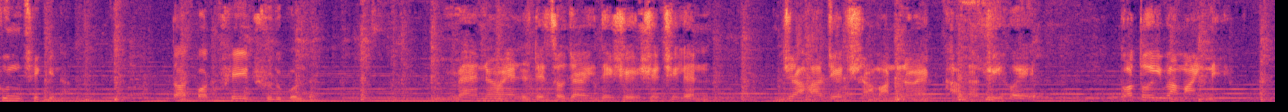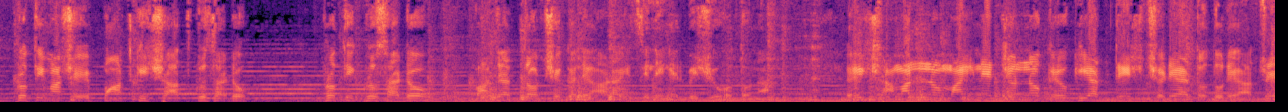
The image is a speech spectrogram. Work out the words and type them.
শুনছে কিনা। তারপর ফের শুরু করলেন। ম্যানুয়েল ডিসোজা এই দেশে এসেছিলেন, জাহাজের সামান্য এক খালাসি হয়ে। কতই বা মাইনে, প্রতি মাসে পাঁচ কি সাত ক্রুসাডো প্রতি ক্রুসাডো বাজার দর সেকালে আড়াই সিলিং এর বেশি হতো না। এই সামান্য মাইনের জন্য কেউ কি আর দেশ ছেড়ে এত দূরে আছে?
